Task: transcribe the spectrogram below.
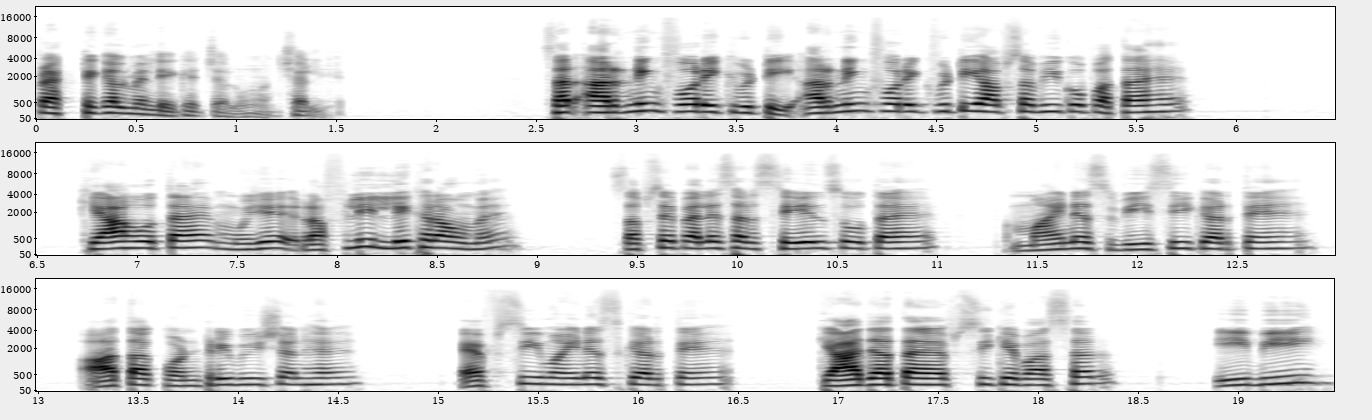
प्रैक्टिकल में लेके चलूँगा। चलिए। Sir earning for equity earning for equity आप सभी को पता है। क्या होता है? मुझे रफली लिख रहा हूँ मैं। सबसे पहले सर सेल्स होता है। माइनस वीसी करते हैं। आता कंट्रीब्यूशन है। एफसी माइनस करते हैं। क्या आ जाता है एफसी के बाद sir? E B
